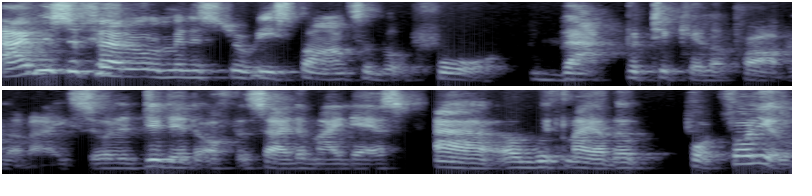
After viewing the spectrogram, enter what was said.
I was the federal minister responsible for that particular problem. I sort of did it off the side of my desk uh, with my other portfolio.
